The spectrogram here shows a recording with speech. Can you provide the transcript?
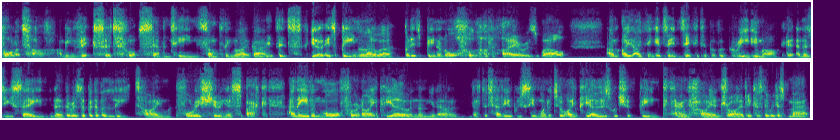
volatile. I mean, VIX at what 17, something like that. It's, it's you know, it's been lower, but it's been an awful lot higher as well. Um, I, I, think it's indicative of a greedy market, and as you say, you know there is a bit of a lead time for issuing a SPAC, and even more for an IPO. And then, you know, I have to tell you, we've seen one or two IPOs which have been found high and dry because they were just mad.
